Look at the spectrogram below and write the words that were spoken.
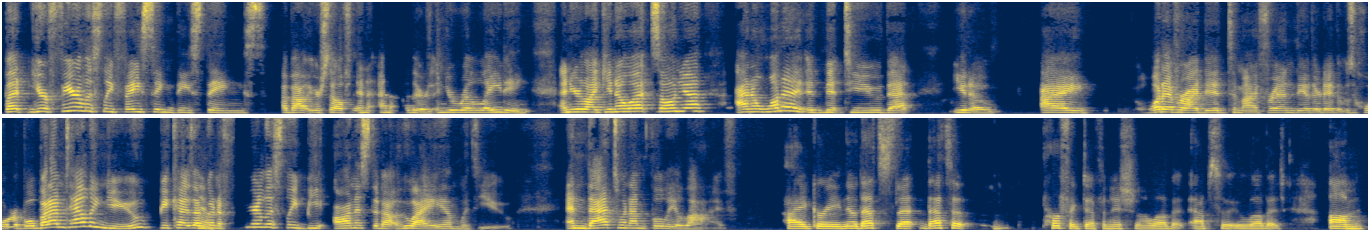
But you're fearlessly facing these things about yourself and, and others and you're relating and you're like, "You know what, Sonia? I don't want to admit to you that, you know, I whatever I did to my friend the other day that was horrible, but I'm telling you because I'm yeah. going to fearlessly be honest about who I am with you. And that's when I'm fully alive. I agree. No, that's that that's a perfect definition. I love it. Absolutely love it. Um,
